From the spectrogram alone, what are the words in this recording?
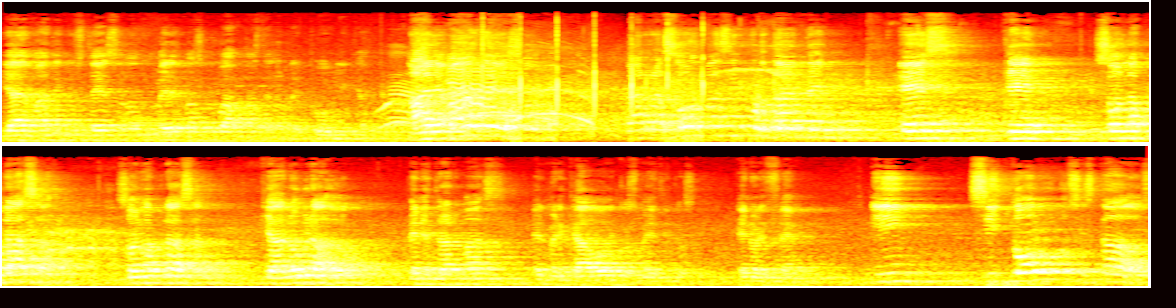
y además de que ustedes son las mujeres más guapas de la República, además de eso, importante es que son la plaza, son la plaza que ha logrado penetrar más el mercado de cosméticos en Oriflame. Y si todos los estados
